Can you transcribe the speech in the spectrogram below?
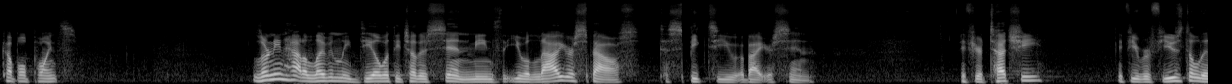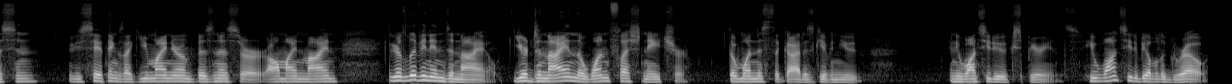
a couple points. Learning how to lovingly deal with each other's sin means that you allow your spouse to speak to you about your sin. If you're touchy, if you refuse to listen, if you say things like, you mind your own business or I'll mind mine, you're living in denial. You're denying the one flesh nature, the oneness that God has given you and He wants you to experience. He wants you to be able to grow.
